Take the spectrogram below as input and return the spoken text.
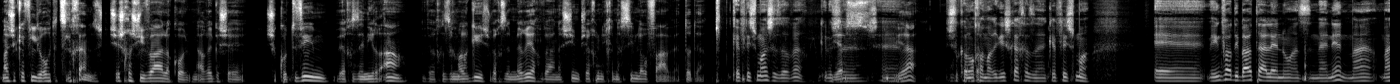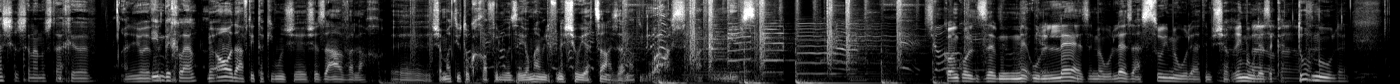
מה שכיף לי לראות אצלכם זה שיש חשיבה על הכל, מהרגע ש, שכותבים, ואיך זה נראה, ואיך זה מרגיש, ואיך זה מריח, והאנשים שאיך הם נכנסים להופעה, ואתה יודע. כיף לשמוע שזה עובר. כאילו ש... Yes, ש... yeah. מישהו כמוך מרגיש ככה, זה כיף לשמוע. אה, ואם כבר דיברת עלינו, אז מעניין, מה, מה השיר שלנו שאתה הכי אוהב? אני אוהב... אם בכלל. מאוד אהבתי את הכיוון ש, שזהב הלך. אה, שמעתי אותו ככה אפילו איזה יומיים לפני שהוא יצא, אז אמרתי, וואו, זה מגניב זה. קודם כל זה מעולה, זה מעולה, זה עשוי מעולה, אתם שרים מעולה, זה כתוב מעולה.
